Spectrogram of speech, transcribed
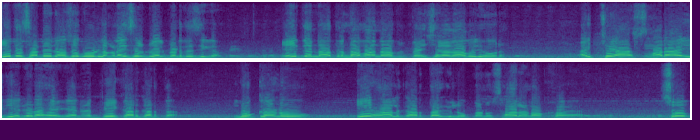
ਇਹ ਤਾਂ 950 ਕਰੋੜ ਲੱਗਣਾ ਹੀ ਸਿਰਫ ਡਿਵੈਲਪਮੈਂਟ ਤੇ ਸੀਗਾ। ਇਹ ਤਾਂ ਨਾ ਤਨਖਾਹਾਂ ਨਾ ਪੈਨਸ਼ਨਾਂ ਨਾ ਕੁਝ ਹੋਰ। ਇੱਥੇ ਆ ਸਾਰਾ ਏਰੀਆ ਜਿਹੜਾ ਹੈਗਾ, ਇਹਨਾਂ ਨੇ ਬੇਕਾਰ ਕਰਤਾ। ਲੋਕਾਂ ਨੂੰ ਇਹ ਹਾਲ ਕਰਤਾ ਕਿ ਲੋਕਾਂ ਨੂੰ ਸਾਹ ਲੈਣਾ ਔਖਾ ਹੋਇਆ। ਸੋ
